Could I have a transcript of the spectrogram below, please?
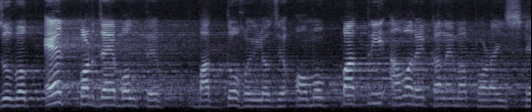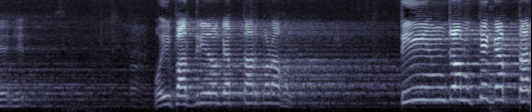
যুবক এক পর্যায়ে বলতে বাধ্য হইল যে, অমুক পাদ্রি আমারে কালেমা পড়াইছে। ওই পাদ্রিরও গ্রেপ্তার করা হলো। তিনজনকে গ্রেপ্তার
